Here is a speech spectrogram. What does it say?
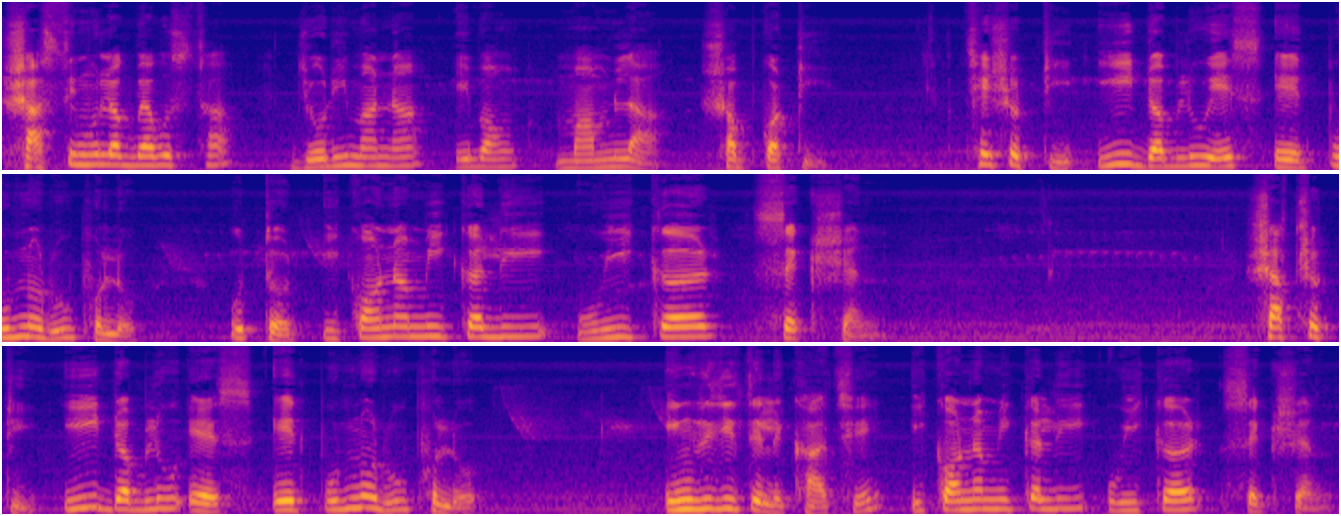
শাস্তিমূলক ব্যবস্থা, জরিমানা এবং মামলা সবকটি। ছেষট্টি ইডব্লিউএস এর পূর্ণ রূপ হল উত্তর ইকোনমিক্যালি উইকার সেকশন সাতষট্টি ইডব্লিউএস এর পূর্ণ রূপ হল, ইংরেজিতে লেখা আছে ইকোনমিক্যালি উইকার সেকশন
